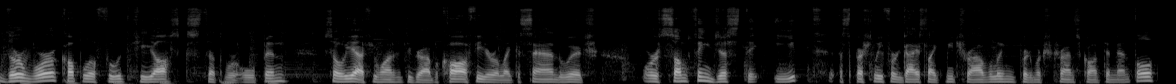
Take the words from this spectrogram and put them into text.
There were a couple of food kiosks that were open. So yeah, if you wanted to grab a coffee or like a sandwich or something just to eat, especially for guys like me traveling pretty much transcontinental,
